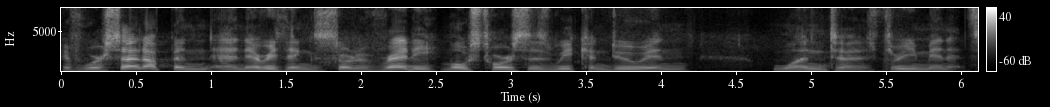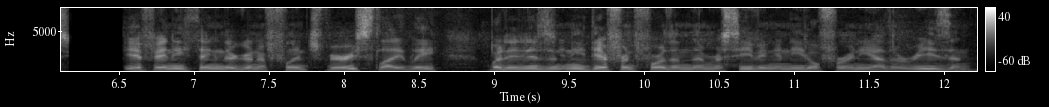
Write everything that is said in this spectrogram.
if we're set up and, and everything's sort of ready, most horses we can do in one to three minutes. If anything, they're going to flinch very slightly, but it isn't any different for them than receiving a needle for any other reason.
